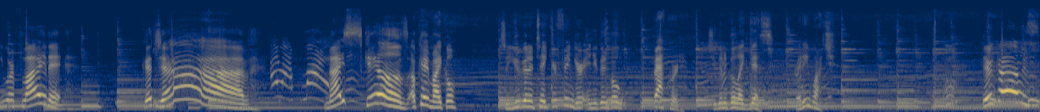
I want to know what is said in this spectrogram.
You are flying it. Good job. I want to fly. Nice skills. Okay, Michael. So you're gonna take your finger and you're gonna go backward. So you're gonna go like this. Ready? Watch. There it goes.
